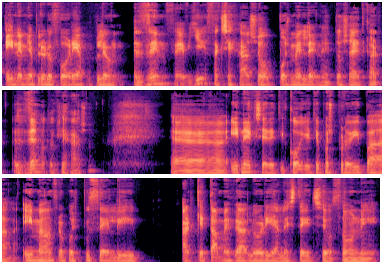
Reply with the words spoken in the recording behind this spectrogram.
είναι μια πληροφορία που πλέον δεν φεύγει. Θα ξεχάσω πώς με λένε το sidecar, δεν θα το ξεχάσω. Ε, είναι εξαιρετικό γιατί όπως προείπα είμαι άνθρωπος που θέλει αρκετά μεγάλο real estate σε οθόνη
